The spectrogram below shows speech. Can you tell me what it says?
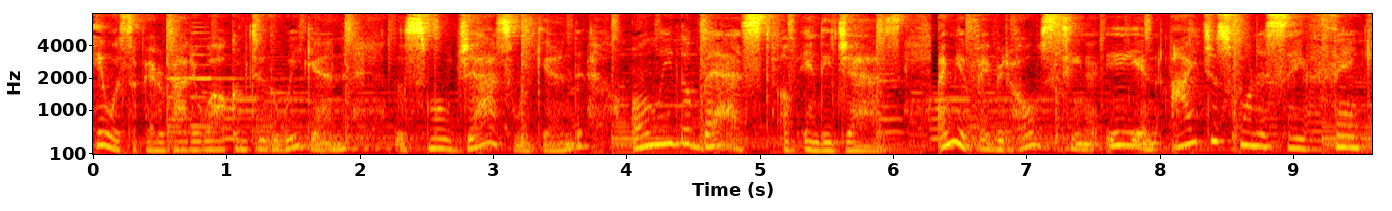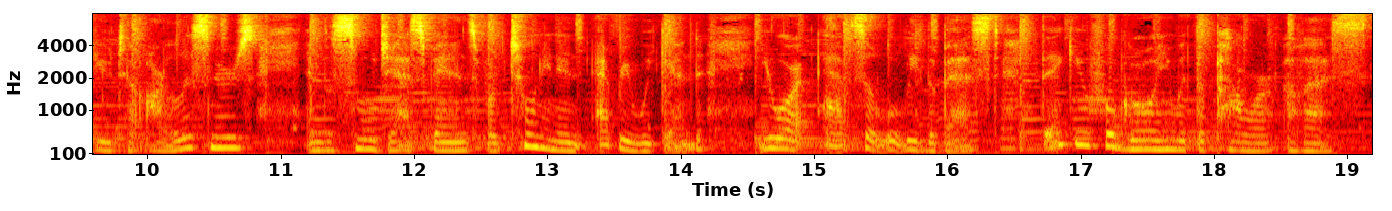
Hey, what's up, everybody? Welcome to the weekend, the Smooth Jazz Weekend, only the best of indie jazz. I'm your favorite host, Tina E, and I just want to say thank you to our listeners and the Smooth Jazz fans for tuning in every weekend. You are absolutely the best. Thank you for growing with the power of us.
